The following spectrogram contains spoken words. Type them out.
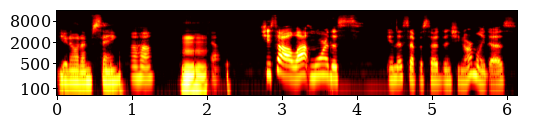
you know what I'm saying? Uh huh. Mm-hmm. She saw a lot more this in this episode than she normally does.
